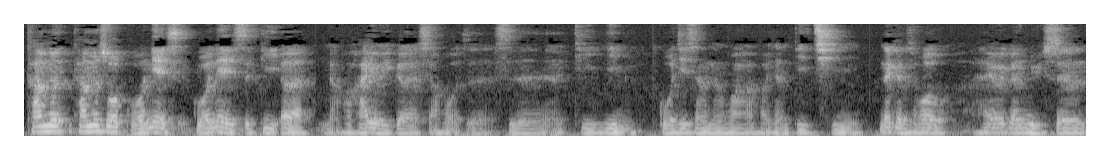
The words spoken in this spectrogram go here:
他们他们说国内是国内是第二，然后还有一个小伙子是第一名，国际上的话好像第七名。那个时候。还有一个女生，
